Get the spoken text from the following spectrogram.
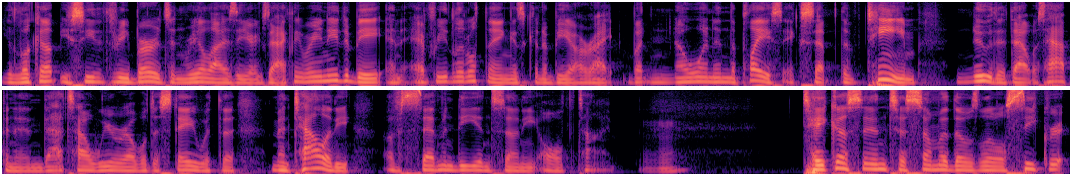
you look up, you see the three birds, and realize that you're exactly where you need to be, and every little thing is going to be all right. But no one in the place except the team knew that that was happening. And that's how we were able to stay with the mentality of 70 and sunny all the time. Take us into some of those little secret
